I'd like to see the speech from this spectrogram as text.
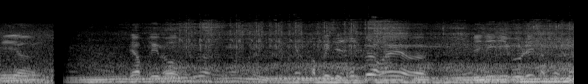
Et, euh, et après, bon, après c'est trompeur, hein, euh, les dénivelés, ça compte pas.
